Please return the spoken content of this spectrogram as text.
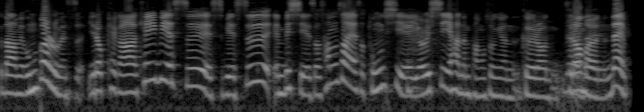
그 다음에 운빨 로맨스 이렇게가 KBS, SBS, MBC에서 3사에서 동시에 10시에 하는 방송이었는 그런 드라마였는데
